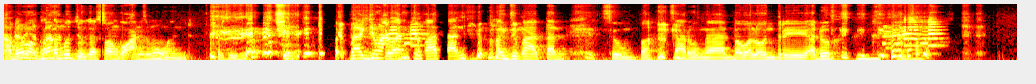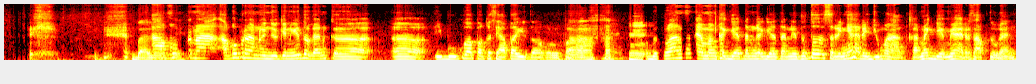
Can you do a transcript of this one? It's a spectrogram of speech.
Aku Padahal waktu banget ketemu juga songkokan semua anjir. Persija. balik Jumatan. Pulang Jumatan, pulang Jumatan, sumpah sarungan, bawa laundry, aduh. Bali aku sih. pernah aku pernah nunjukin gitu kan ke eh, ibuku apa ke siapa gitu aku lupa. Ah, Hmm. Kebetulan kan emang kegiatan-kegiatan itu tuh seringnya hari Jumat karena gamenya hari Sabtu kan.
